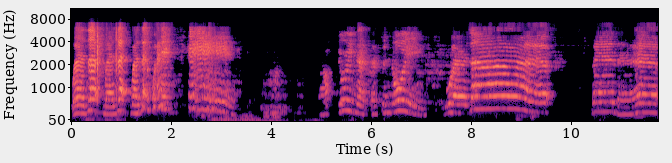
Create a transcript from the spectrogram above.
What's up? What's up? What's up? What's up? Doing that. That's annoying. What's up? What's up?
